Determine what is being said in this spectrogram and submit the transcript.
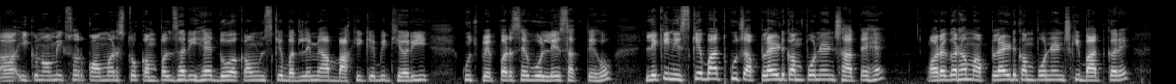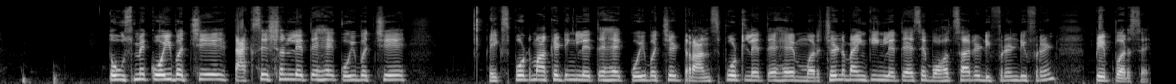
इकोनॉमिक्स और कॉमर्स तो कंपलसरी है, दो अकाउंट्स के बदले में आप बाकी के भी थियोरी कुछ पेपर से वो ले सकते हो। लेकिन इसके बाद कुछ अप्लाइड कंपोनेंट्स आते हैं, और अगर हम अप्लाइड कंपोनेंट्स की बात करें तो उसमें कोई बच्चे टैक्सेशन लेते हैं, कोई बच्चे एक्सपोर्ट मार्केटिंग लेते हैं, कोई बच्चे ट्रांसपोर्ट लेते हैं मर्चेंट बैंकिंग लेते हैं, ऐसे बहुत सारे डिफरेंट डिफरेंट पेपर्स है।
